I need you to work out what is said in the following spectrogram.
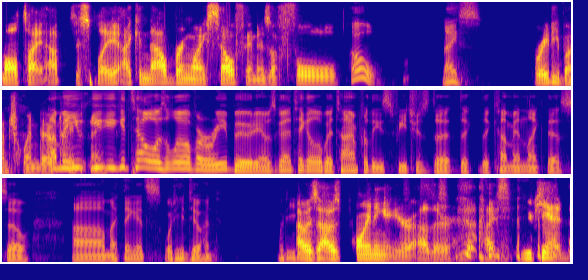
multi-app display. I can now bring myself in as a full oh, nice. Brady Bunch window. I mean, you, you you could tell it was a little of a reboot, and it was going to take a little bit of time for these features to, to to come in like this. So, um, I think it's what are you doing? What are you? I was I was pointing at your other. I you can't.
